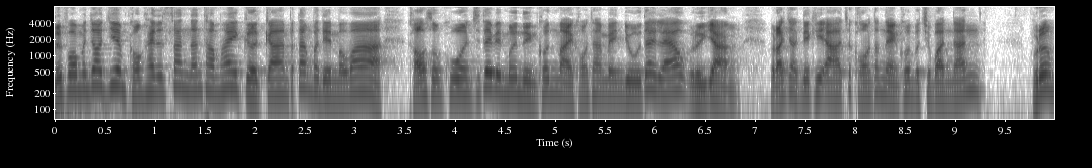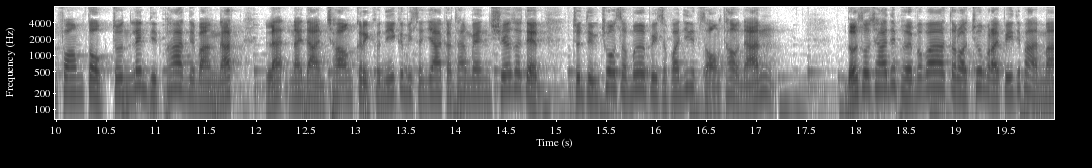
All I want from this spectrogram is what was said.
ดยฟอร์มมันยอดเยี่ยมของแฮนเดอร์สันนั้นทำให้เกิดการประตั้งประเด็นมาว่า เขาสมควรจะได้เป็นมือหนึ่งคนใหม่ของทางแมนยูได้แล้วหรือยังหลังจาก DKR เจ้าของตำแหน่งคนปัจจุบันนั้นเริ่มฟอร์มตกจนเล่นผิดพลาดในบางนัด และนายด่านชาวอังกฤษคนนี้ก็มีสัญญากับทางแมนเชสเตอร์ยูไนเต็ดจนถึงช่วงซัมเมอร์ปี 2022 เท่านั้น โดยโซชาได้เผยมาว่าตลอดช่วงหลายปีที่ผ่านมา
